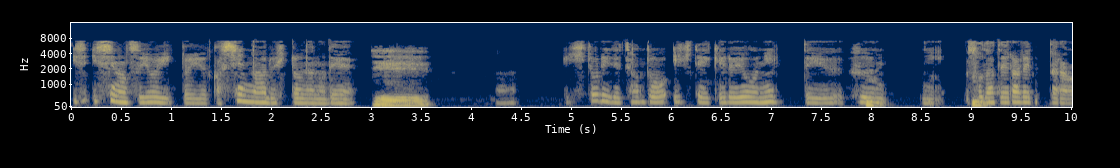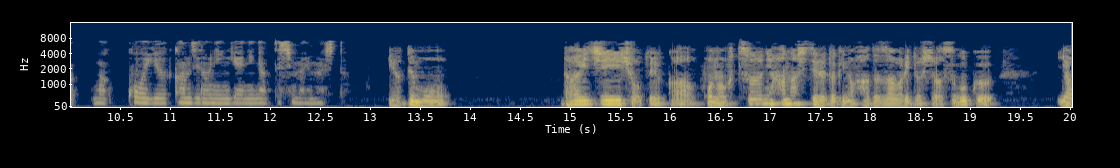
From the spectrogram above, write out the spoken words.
意志の強いというか、芯のある人なので、へえ。一人でちゃんと生きていけるようにっていう風に育てられたら、まあ、こういう感じの人間になってしまいました。いや、でも、第一印象というか、この普通に話してる時の肌触りとしてはすごく柔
